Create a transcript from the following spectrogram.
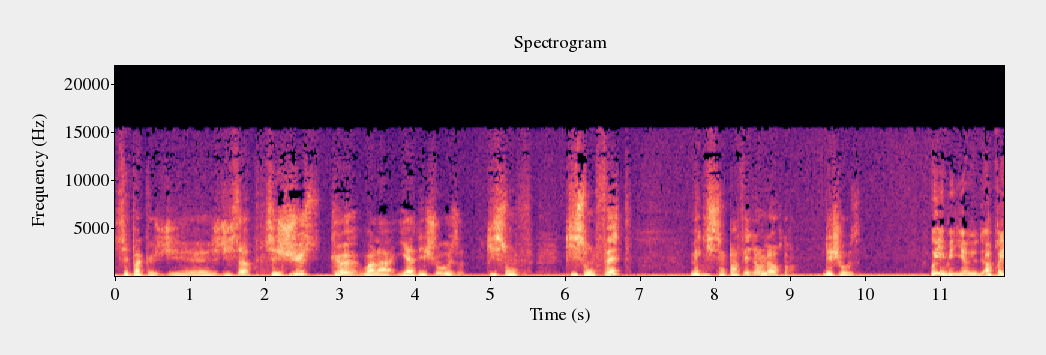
C'est pas que je dis, euh, je dis ça. C'est juste que, voilà, il y a des choses qui sont, qui sont faites, mais qui sont pas faites dans l'ordre des choses. Oui, mais après,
